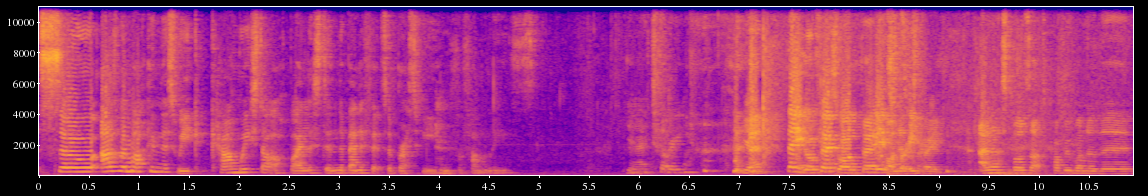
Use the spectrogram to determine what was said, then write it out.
So, as we're marking this week, can we start off by listing the benefits of breastfeeding for families? Yeah, It's free. yeah. There you go, first one. First it's one free. is free. And I suppose that's probably one of the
